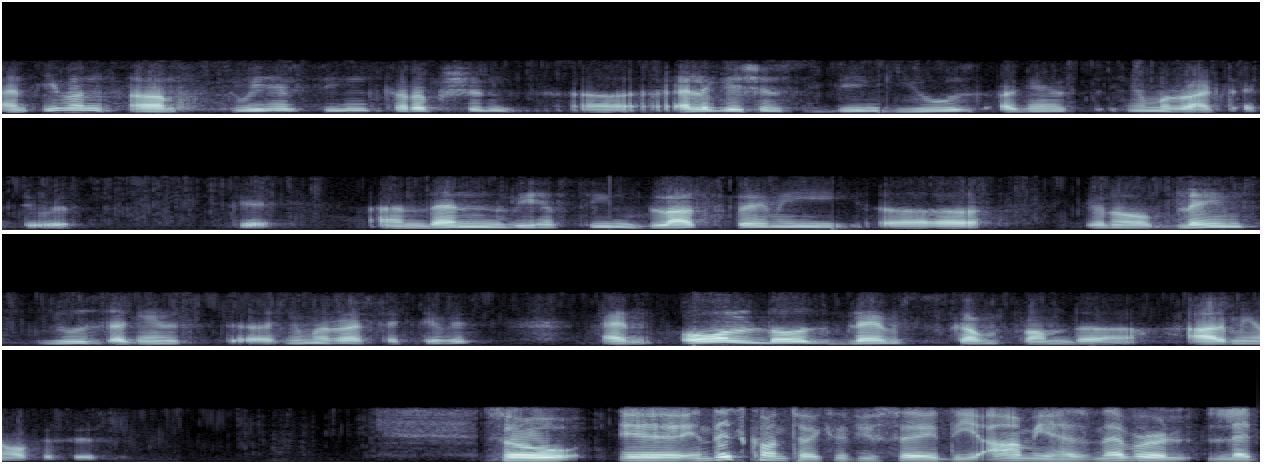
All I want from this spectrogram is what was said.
And even um, we have seen corruption uh, allegations being used against human rights activists. Okay and then we have seen blasphemy, uh, you know, blames used against uh, human rights activists, and all those blames come from the army offices. So, in this context, if you say the army has never let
